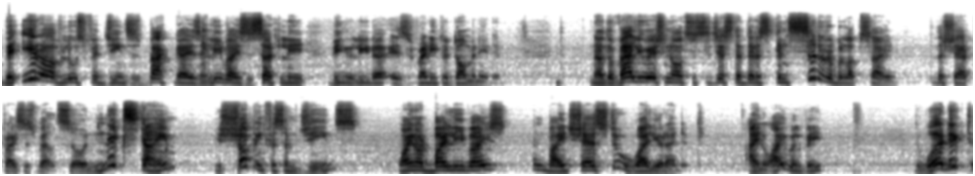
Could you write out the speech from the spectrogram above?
The era of loose fit jeans is back guys and levi's is certainly being the leader is ready to dominate it. Now the valuation also suggests that there is considerable upside to the share price as well. So next time you're shopping for some jeans why not buy levi's and buy shares too while you're at it? I know i will be. The verdict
